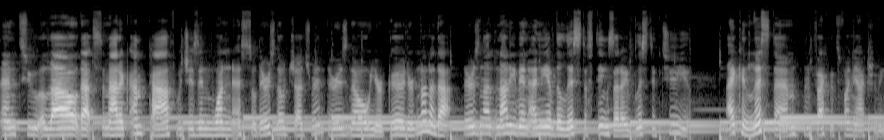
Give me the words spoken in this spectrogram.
and to allow that somatic empath, which is in oneness. So there's no judgment, there is no you're good or none of that. There's not, not even any of the list of things that I've listed to you. I can list them. In fact, it's funny actually.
